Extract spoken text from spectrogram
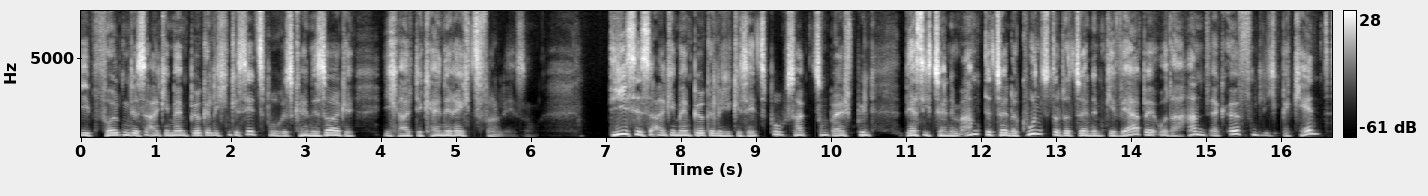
die Folgen des allgemeinbürgerlichen Gesetzbuches. Keine Sorge, ich halte keine Rechtsvorlesung. Dieses allgemeinbürgerliche Gesetzbuch sagt zum Beispiel, wer sich zu einem Amte, zu einer Kunst oder zu einem Gewerbe oder Handwerk öffentlich bekennt,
